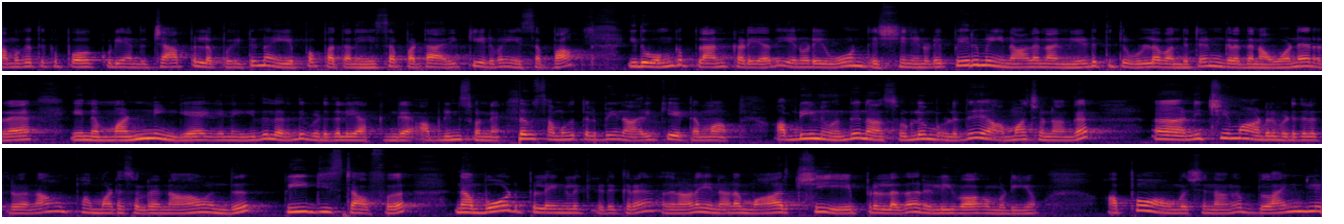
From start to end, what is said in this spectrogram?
சமூகத்துக்கு போகக்கூடிய அந்த சேப்பலில் போயிட்டு நான் எப்போ பார்த்தாலும் ஏசப்பட்ட அறிக்கையிடுவேன். ஏசப்பா இது உங்கள் பிளான் கிடையாது. என்னுடைய ஓன் டெசிஷன் என்னுடைய பெருமையினால் நான் எடுத்துகிட்டு உள்ளே வந்துட்டேங்கிறத நான் உணர்றேன். என்னை மன்னிங்க என்னை இதிலேருந்து விடுதலையாக்குங்க அப்படின்னு சொன்னேன். சமூகத்தில் போய் நான் அறிக்கையிட்டேம்மா அப்படின்னு வந்து நான் சொல்லும் பொழுது அம்மா சொன்னாங்க நிச்சயமாக ஆர்டர் விடுதலை தருவேன் நான் இப்போ அம்மாட்ட சொல்கிறேன் நான் வந்து பிஜி ஸ்டாஃபு நான் போர்டு பிள்ளைங்களுக்கு எடுக்கிறேன். அதனால் என்னால் மார்ச் ஏப்ரலில் தான் ரிலீவ் ஆக முடியும். அப்போது அவங்க சொன்னாங்க பிளைண்ட்லி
